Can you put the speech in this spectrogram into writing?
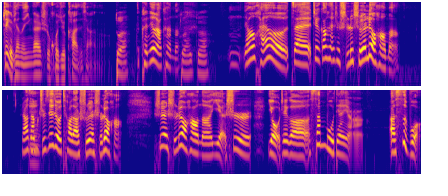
这个片子应该是会去看一下的。对，肯定要看的。对对。嗯，然后还有在这个刚才是十六十月六号嘛，然后咱们直接就跳到十月十六号。十月十六号呢，也是有这个三部电影，呃，四部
